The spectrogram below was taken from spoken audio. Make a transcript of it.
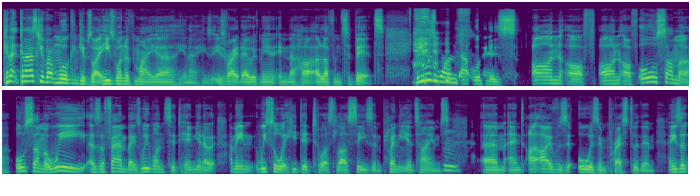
Can I can I ask you about Morgan Gibbs White? He's one of my uh, you know, he's he's right there with me in, in the heart. I love him to bits. He was one that was on off on off all summer all summer we as a fan base we wanted him you know i mean we saw what he did to us last season plenty of times um, and I, I was always impressed with him. And he's a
